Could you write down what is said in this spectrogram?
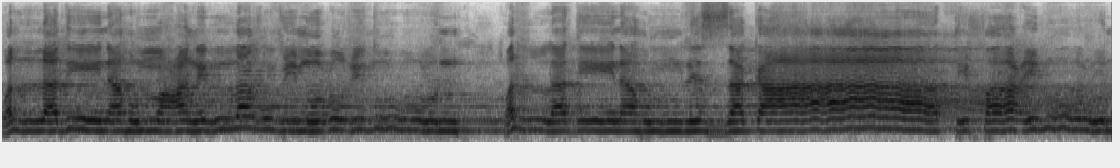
ওয়াল্লাযীনা হুম আনিল লাগবি মুরিদুন والذين هم للزكاة فاعلون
